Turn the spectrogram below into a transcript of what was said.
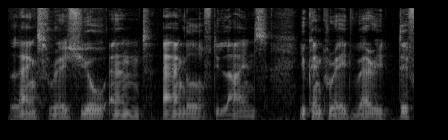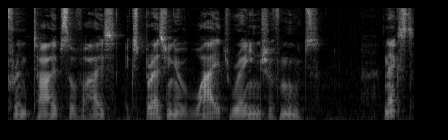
length ratio and angle of the lines, you can create very different types of eyes expressing a wide range of moods. Next,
